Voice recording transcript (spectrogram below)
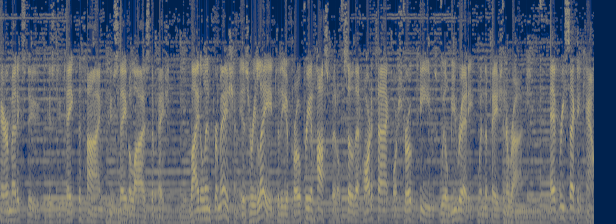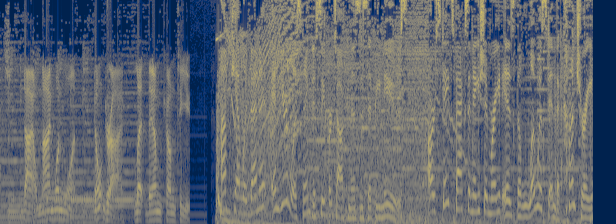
paramedics do is to take the time to stabilize the patient. Vital information is relayed to the appropriate hospital so that heart attack or stroke teams will be ready when the patient arrives. Every second counts. Dial 911. Don't drive. Let them come to you. I'm Kelly Bennett, and you're listening to Super Talk Mississippi News. Our state's vaccination rate is the lowest in the country.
